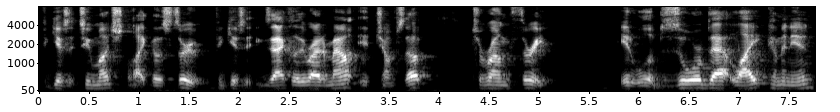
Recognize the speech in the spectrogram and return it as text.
If it gives it too much, the light goes through. If it gives it exactly the right amount, it jumps up to rung three. It will absorb that light coming in.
